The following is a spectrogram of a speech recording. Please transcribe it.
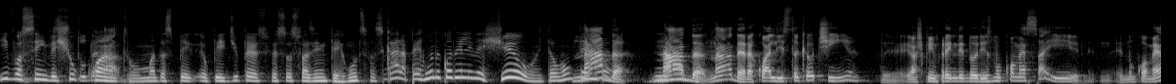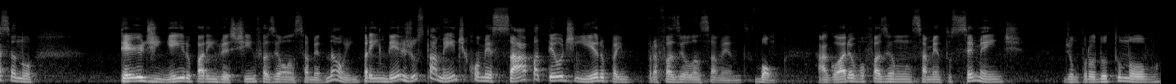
E você investiu Tudo quanto? errado. Uma das pe- eu perdi para as pessoas fazerem perguntas, falei assim, cara, pergunta quanto ele investiu. Então vamos perguntar. Nada, nada, nada. Era com a lista que eu tinha. É, Eu acho que o empreendedorismo começa aí. Ele- Ele não começa no ter dinheiro para investir em fazer um lançamento. Não, empreender é justamente começar para ter o dinheiro para fazer o lançamento. Bom, agora eu vou fazer um lançamento semente de um produto novo,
